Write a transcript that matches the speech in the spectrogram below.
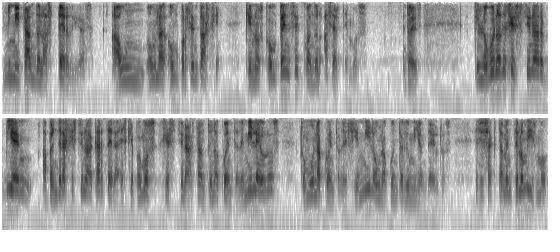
Limitando las pérdidas a un, a un porcentaje que nos compense cuando acertemos. Entonces, que lo bueno de gestionar bien, aprender a gestionar la cartera, es que podemos gestionar tanto una cuenta de 1.000 euros como una cuenta de 100.000 o una cuenta de un millón de euros. Es exactamente lo mismo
